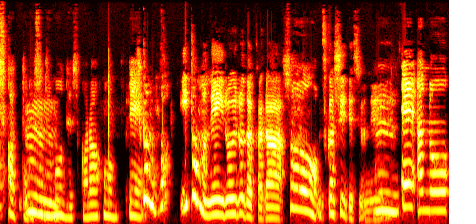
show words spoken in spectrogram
しかったりするもんですから、本ってし。かもほ、糸もね、いろいろだから、そう。難しいですよね。うん、で、あの、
